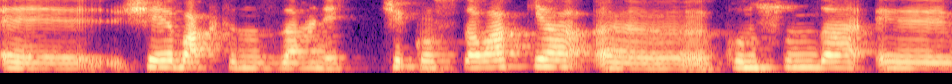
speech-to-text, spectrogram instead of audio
e, şeye baktığınızda hani Çekoslovakya e, konusunda e,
